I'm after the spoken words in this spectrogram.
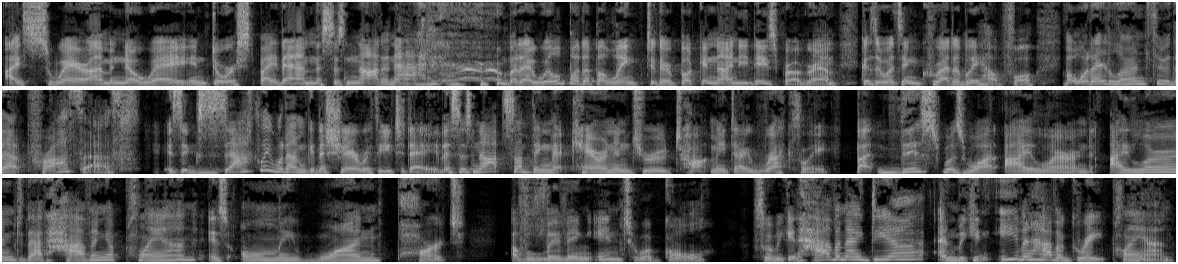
I swear I'm in no way endorsed by them. This is not an ad, but I will put up a link to their book in 90 days program because it was incredibly helpful. But what I learned through that process is exactly what I'm going to share with you today. This is not something that Karen and Drew taught me directly, but this was what I learned. I learned that having a plan is only one part of living into a goal. So we can have an idea and we can even have a great plan,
